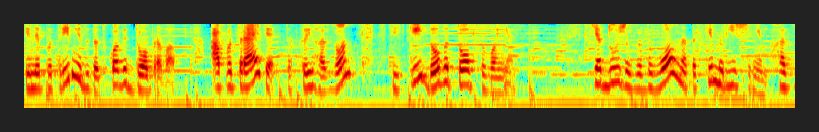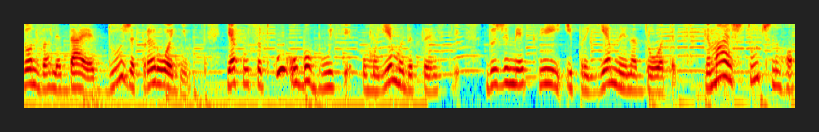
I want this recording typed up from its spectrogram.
і не потрібні додаткові добрива. А по-третє, такий газон стійкий до витоплювання. Я дуже задоволена таким рішенням. Газон виглядає дуже природнім, як у садку у бабусі у моєму дитинстві. Дуже м'який і приємний на дотик, немає штучного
